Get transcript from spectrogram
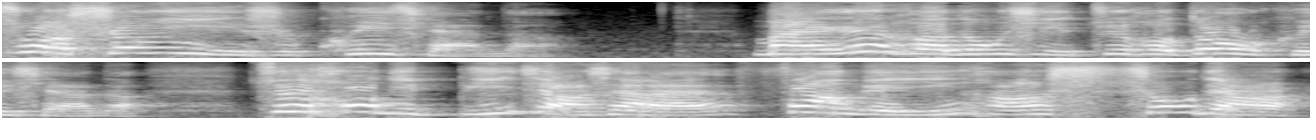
做生意是亏钱的，买任何东西最后都是亏钱的。最后你比较下来，放给银行收点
